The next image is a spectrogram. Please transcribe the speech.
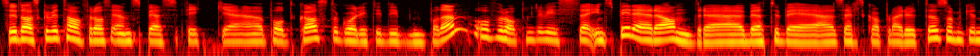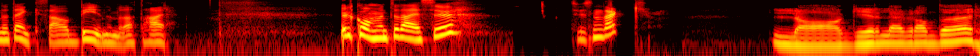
Så i dag skal vi ta for oss en spesifikk podkast og gå litt i dybden på den, og forhåpentligvis inspirere andre B2B-selskaper der ute som kunne tenke seg å begynne med dette her. Velkommen til deg, Su. Tusen takk. Lagerleverandør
